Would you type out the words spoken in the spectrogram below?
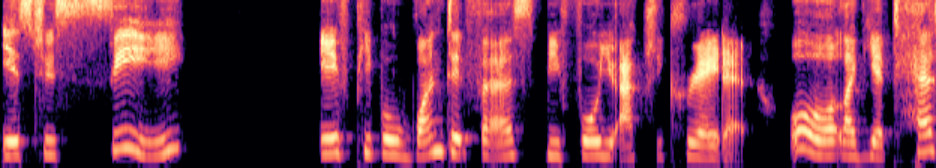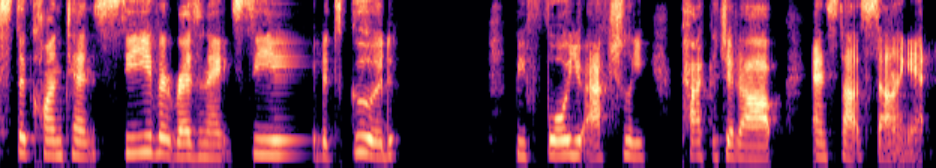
is to see if people want it first before you actually create it or like yeah test the content see if it resonates see if it's good before you actually package it up and start selling it.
